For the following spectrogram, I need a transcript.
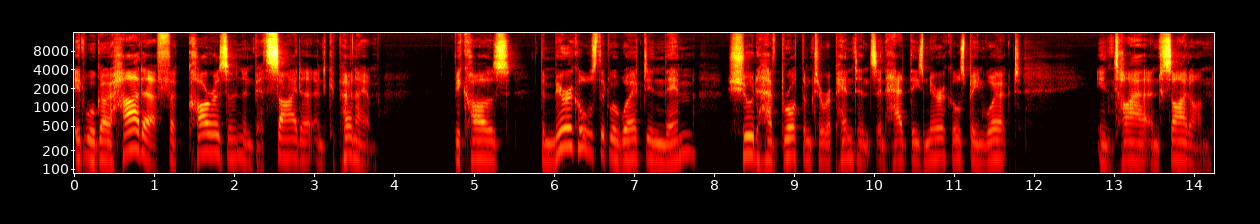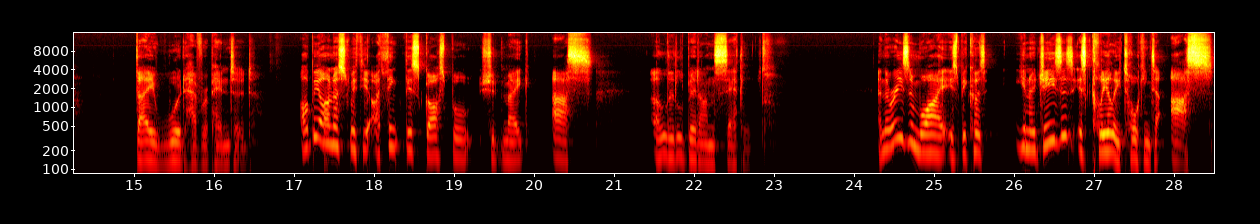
it will go harder for Chorazin and Bethsaida and Capernaum because the miracles that were worked in them should have brought them to repentance. And had these miracles been worked in Tyre and Sidon, they would have repented. I'll be honest with you, I think this gospel should make us a little bit unsettled. And the reason why is because, you know, Jesus is clearly talking to us.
